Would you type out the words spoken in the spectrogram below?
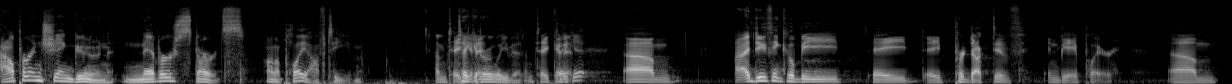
Alperen Sengun never starts on a playoff team. I'm taking Take it, or leave it. I'm taking Take it. Um, I do think he'll be a a productive NBA player. Um,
